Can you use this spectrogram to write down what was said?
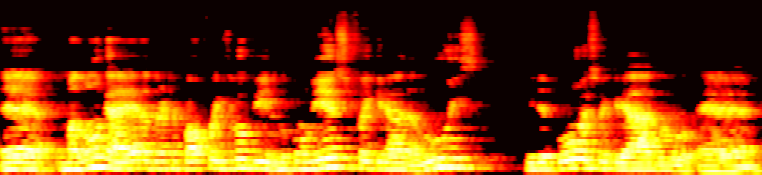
é, uma longa era durante a qual foi desenvolvido. No começo foi criada a luz e depois foi criado, é,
